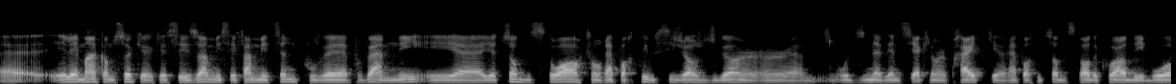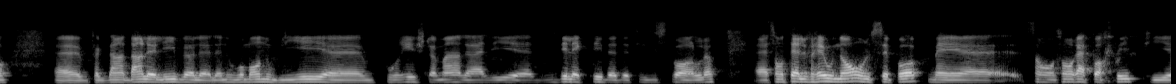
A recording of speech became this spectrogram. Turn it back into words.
euh, éléments comme ça que, ces hommes et ces femmes médecines pouvaient, pouvaient amener. Et il y a toutes sortes d'histoires qui sont rapportées aussi. Georges Dugas, au 19e siècle, un prêtre qui a rapporté toutes sortes d'histoires de coureurs des bois euh, dans, le livre, le, Nouveau Monde oublié, euh, vous pourrez justement aller euh, vous délecter de, ces histoires-là. Sont-elles vraies ou non? On ne le sait pas, mais sont, sont rapportées. Puis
